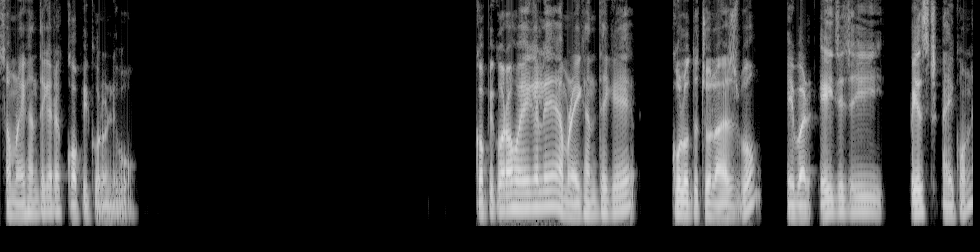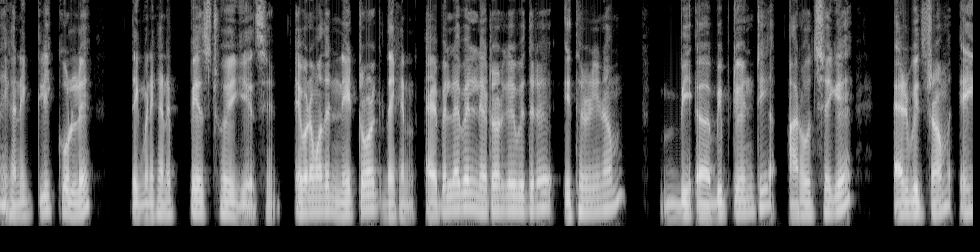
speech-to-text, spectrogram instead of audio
সো আমরা এখান থেকে একটা কপি করে নিব। কপি করা হয়ে গেলে আমরা এখান থেকে কোলোতে চলে আসব। এবার এই যে যেই পেস্ট আইকন এখানে ক্লিক করলে দেখবেন এখানে পেস্ট হয়ে গিয়েছে। এবার আমাদের নেটওয়ার্ক দেখেন অ্যাভেলেবেল নেটওয়ার্কের ভিতরে ইথেরিনাম বিপ টোয়েন্টি আর হচ্ছে গিয়ে অ্যারবিট্রাম, এই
